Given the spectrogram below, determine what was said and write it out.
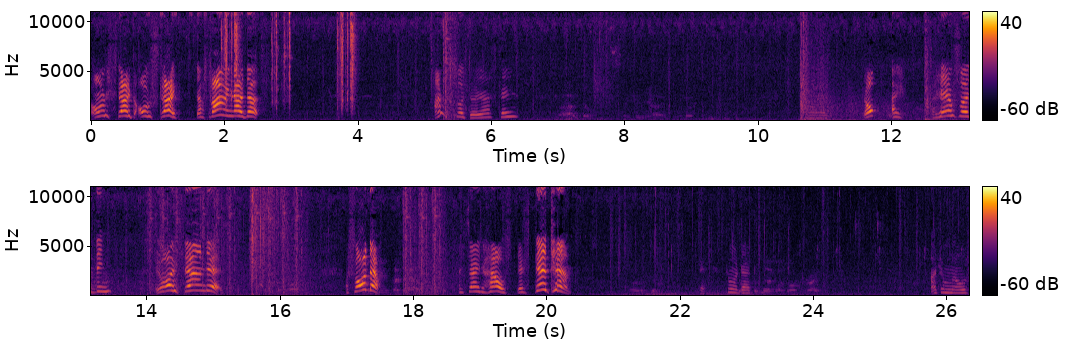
on strike, on strike. They're firing us. I'm so good at hand flooding. It was down there. I saw them. Inside the house. They stabbed him. Okay, come on, Dad. I can move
